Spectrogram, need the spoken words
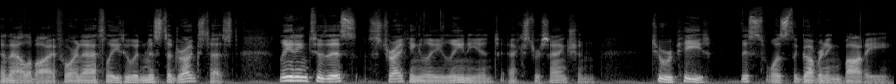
an alibi for an athlete who had missed a drugs test leading to this strikingly lenient extra sanction. To repeat, this was the governing body.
